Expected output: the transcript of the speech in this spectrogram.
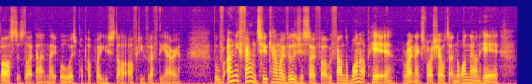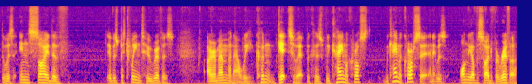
bastards like that, and they always pop up where you start after you've left the area. But we've only found two Kaumo villages so far. We found the one up here, right next to our shelter, and the one down here that was inside of. It was between two rivers. I remember now we couldn't get to it because we came across we came across it and it was on the other side of a river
